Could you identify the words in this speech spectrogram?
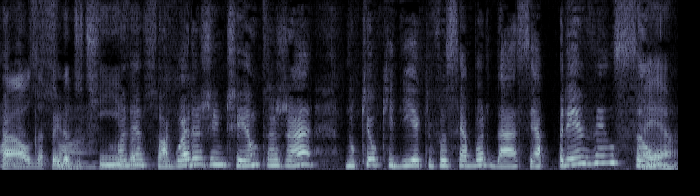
Causa perda só, auditiva. Olha só, agora a gente entra já no que eu queria que você abordasse, a prevenção É,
